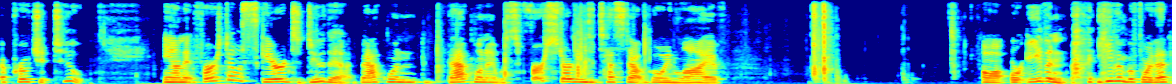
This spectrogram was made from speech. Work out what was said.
approach it too. And at first I was scared to do that back when back when I was first starting to test out going live. Uh, or even even before that,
